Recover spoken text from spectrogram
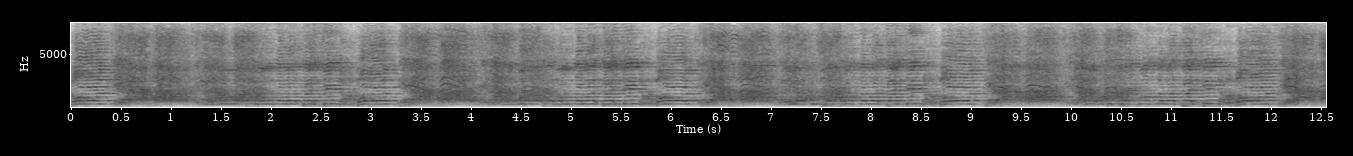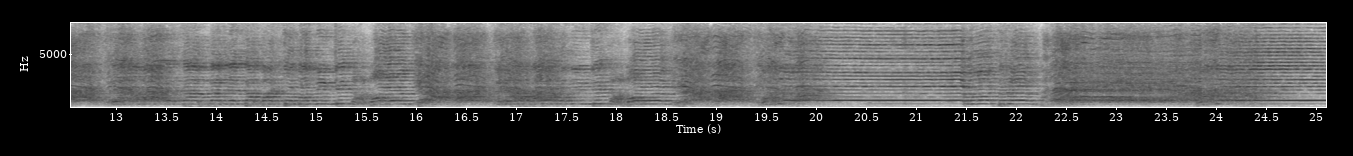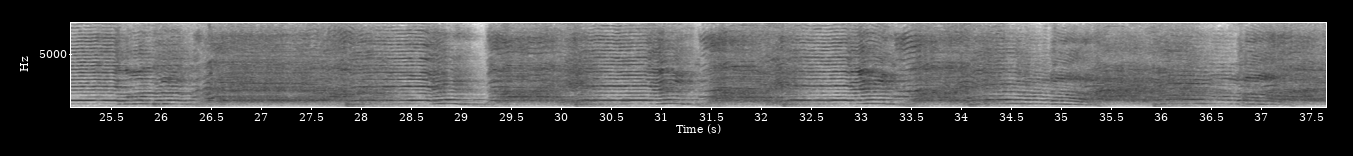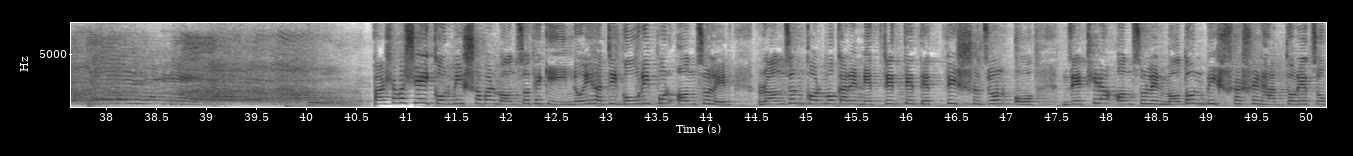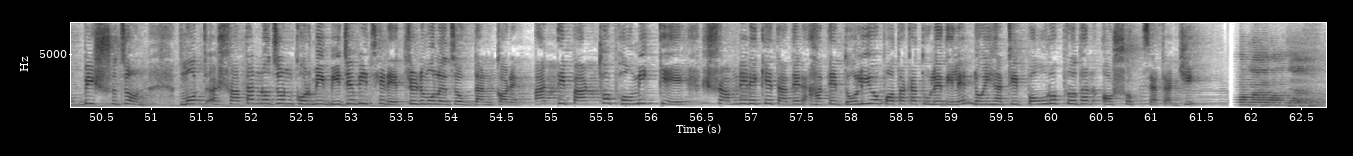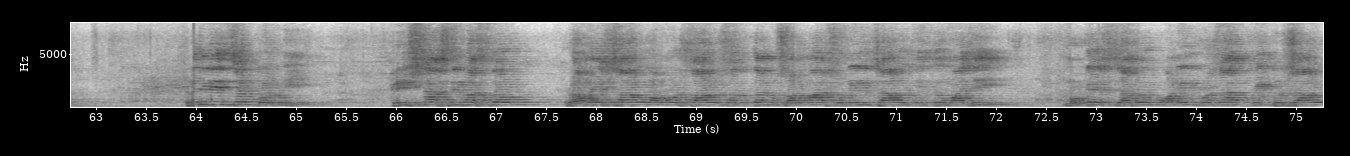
কংগ্রেস পাশাপাশি এই কর্মী সভার মঞ্চ থেকেই নৈহাটি গৌরীপুর অঞ্চলের রঞ্জন কর্মকারের নেতৃত্বে তেত্রিশ জন ও জেঠিরা অঞ্চলের মদন বিশ্বাসের হাত ধরে চব্বিশ জন, মোট সাতান্ন জন কর্মী বিজেপি ছেড়ে তৃণমূলে যোগদান করেন। প্রার্থী পার্থ ভৌমিককে সামনে রেখে তাদের হাতে দলীয় পতাকা তুলে দিলেন নৈহাটির পৌর প্রধান অশোক চ্যাটার্জি। কৃষ্ণা শ্রীবাস্তব রমেশ সাউ অমর সাউ সত্যম শর্মা সুনীল সাউ জিতু মাঝি মুকেশ যাদব অনিল প্রসাদ পিন্টু সাউ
